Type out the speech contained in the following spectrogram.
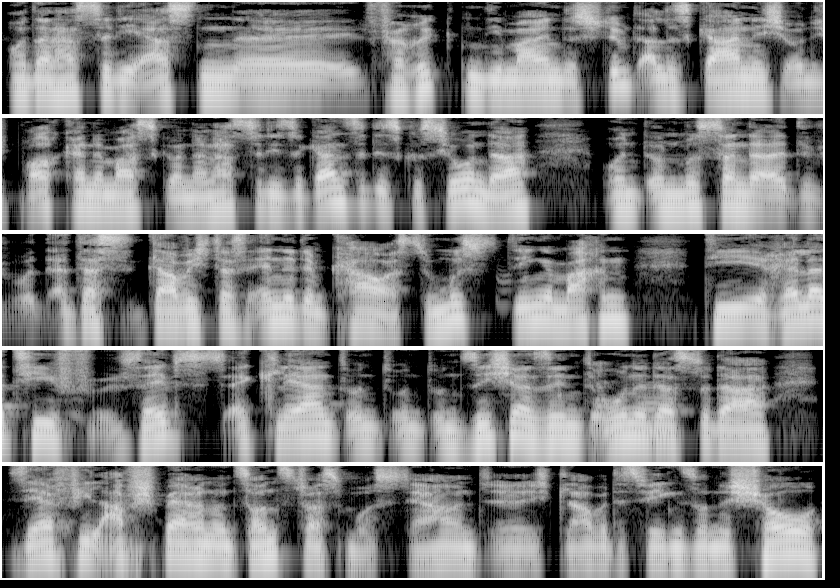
Und dann hast du die ersten äh, Verrückten, die meinen, das stimmt alles gar nicht und ich brauche keine Maske. Und dann hast du diese ganze Diskussion da und und musst dann da das glaube ich das endet im Chaos. Du musst Dinge machen, die relativ selbsterklärend und und und sicher sind, ohne Mhm. dass du da sehr viel absperren und sonst was musst. Ja und äh, ich glaube deswegen so eine Show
